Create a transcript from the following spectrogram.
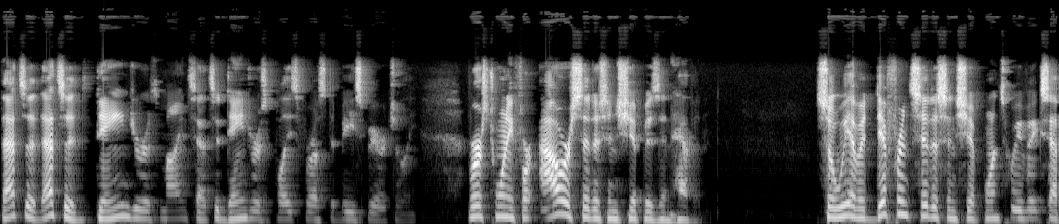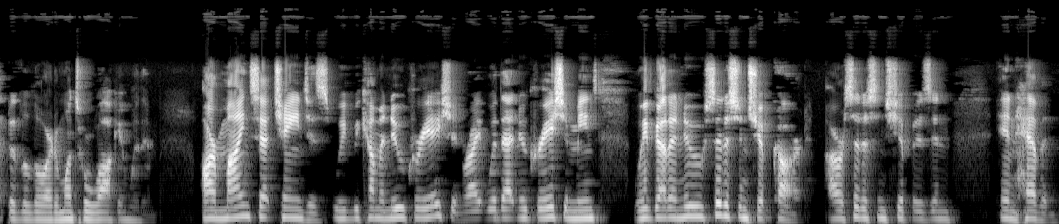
That's a that's a dangerous mindset. It's a dangerous place for us to be spiritually. Verse 20 For our citizenship is in heaven. So we have a different citizenship once we've accepted the Lord and once we're walking with Him. Our mindset changes. We've become a new creation, right? With that new creation means we've got a new citizenship card. Our citizenship is in in heaven.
